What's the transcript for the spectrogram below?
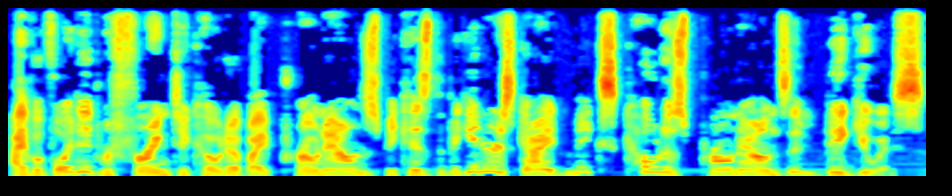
I've avoided referring to Coda by pronouns because the beginner's guide makes Coda's pronouns ambiguous.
